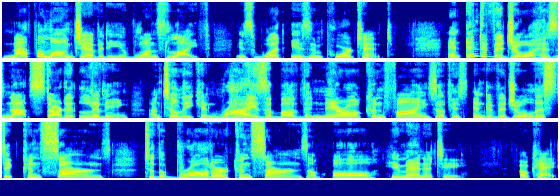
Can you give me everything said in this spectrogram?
not the longevity of one's life, is what is important. An individual has not started living until he can rise above the narrow confines of his individualistic concerns to the broader concerns of all humanity. Okay,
